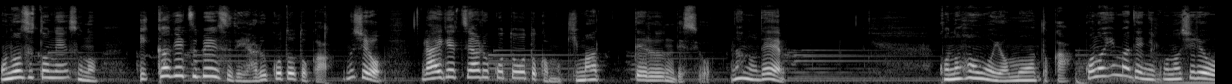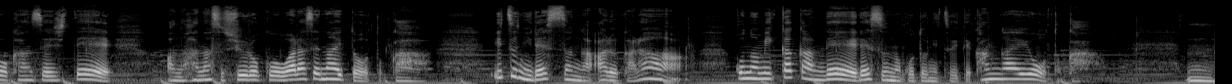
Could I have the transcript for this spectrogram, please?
おのずとねその1ヶ月ベースでやることとかむしろ来月やることとかも決まってるんですよ。なのでこの本を読もうとかこの日までにこの資料を完成してあの話す収録を終わらせないととかいつにレッスンがあるからこの3日間でレッスンのことについて考えようとか、うん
